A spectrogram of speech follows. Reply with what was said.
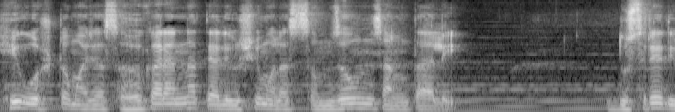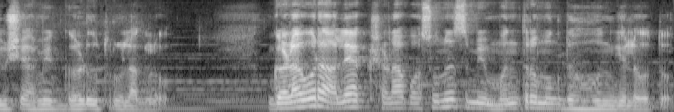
ही गोष्ट माझ्या सहकाऱ्यांना त्या दिवशी मला समजावून सांगता आली. दुसऱ्या दिवशी आम्ही गड उतरू लागलो. गडावर आल्या क्षणापासूनच मी मंत्रमुग्ध होऊन गेलो होतो.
